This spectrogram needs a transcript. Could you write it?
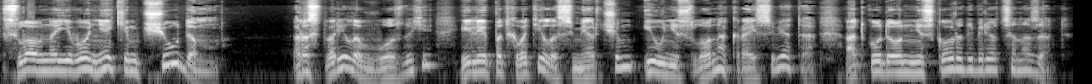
словно его неким чудом растворило в воздухе или подхватило смерчем и унесло на край света, откуда он не скоро доберется назад».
